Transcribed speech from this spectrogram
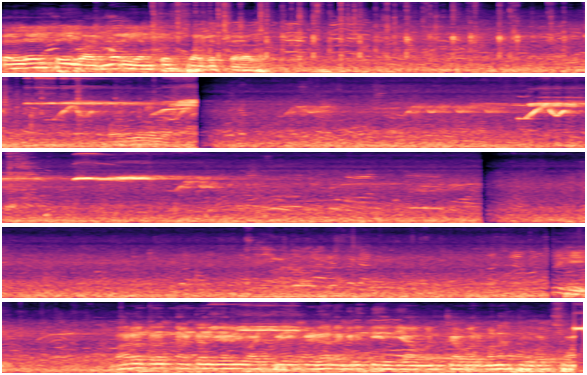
कल्याणताई वाघमारे यांचं स्वागत करावं. भारतरत्न अटल बिहारी वाजपेयी क्रीडा नगरीतील या मंचावर मनपूर्वक स्वागत.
